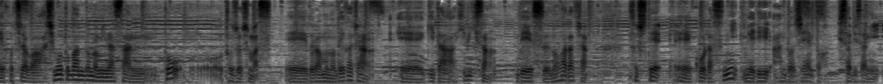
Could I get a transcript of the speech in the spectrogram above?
えこちらは橋本バンドの皆さんと登場します、えドラムのデカちゃん、えギター響さん。ベース野原ちゃん。そして、えー、コーラスにメリージェーンと久々に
